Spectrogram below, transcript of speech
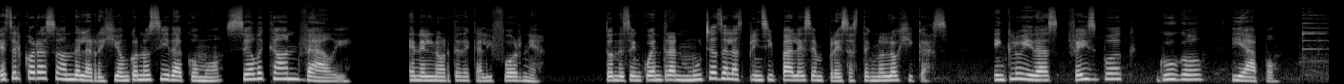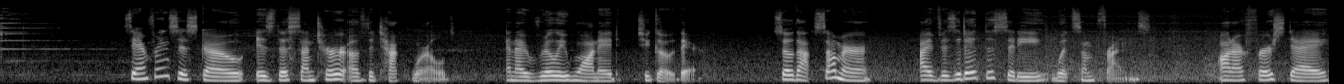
Es el corazón de la región conocida como Silicon Valley, en el norte de California, donde se encuentran muchas de las principales empresas tecnológicas, incluidas Facebook, Google y Apple. San Francisco is the center of the tech world, and I really wanted to go there. So that summer, I visited the city with some friends. On our first day,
